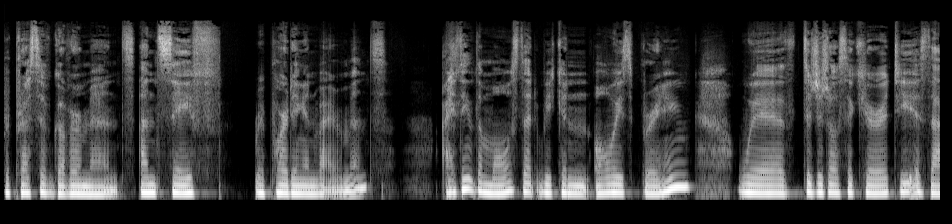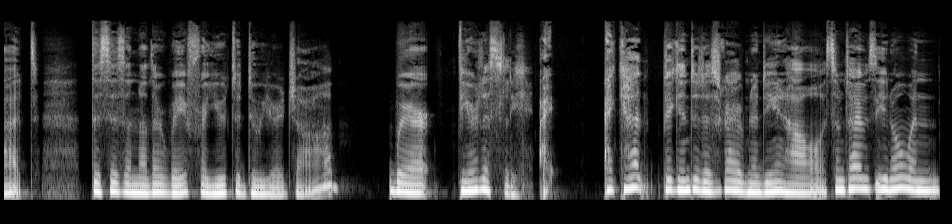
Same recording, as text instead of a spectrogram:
repressive governments, unsafe reporting environments. I think the most that we can always bring with digital security is that this is another way for you to do your job where fearlessly. I, I can't begin to describe Nadine how sometimes, you know, when,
